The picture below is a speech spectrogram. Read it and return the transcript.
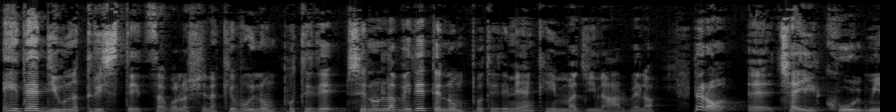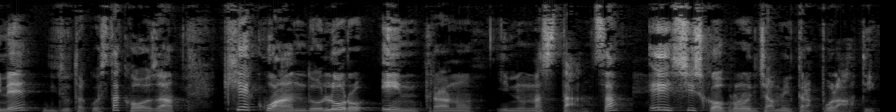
Ed è di una tristezza quella scena che voi non potete, se non la vedete non potete neanche immaginarvela. Però eh, c'è il culmine di tutta questa cosa, che è quando loro entrano in una stanza e si scoprono, diciamo, intrappolati.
